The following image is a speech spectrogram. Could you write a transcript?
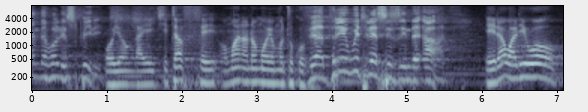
and the Holy Spirit. oyo nga ye kitaffe omwana n'omwoyo mutukuvu There are three witnesses in the earth. era waliwo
